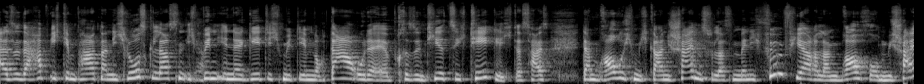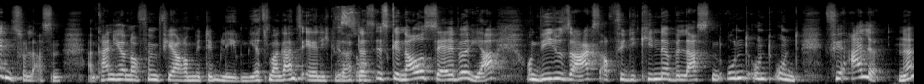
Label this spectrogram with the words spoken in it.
also da habe ich den Partner nicht losgelassen. Ich ja. bin energetisch mit dem noch da oder er präsentiert sich täglich. Das heißt, dann brauche ich mich gar nicht scheiden zu lassen. Wenn ich fünf Jahre lang brauche, um mich scheiden zu lassen, dann kann ich auch noch fünf Jahre mit dem leben. Jetzt mal ganz ehrlich gesagt, ist so. das ist genau dasselbe, ja. Und wie du sagst, auch für die Kinder belastend und und und für alle. Ne?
